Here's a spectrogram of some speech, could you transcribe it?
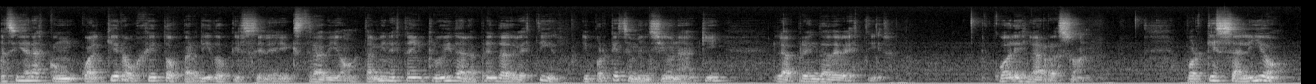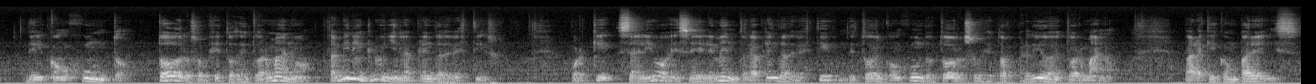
así harás con cualquier objeto perdido que se le extravió, también está incluida la prenda de vestir. ¿Y por qué se menciona aquí la prenda de vestir? ¿Cuál es la razón? ¿Por qué salió del conjunto todos los objetos de tu hermano también incluyen la prenda de vestir. ¿Por qué salió ese elemento, la prenda de vestir, de todo el conjunto, todos los objetos perdidos de tu hermano? Para que comparéis.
